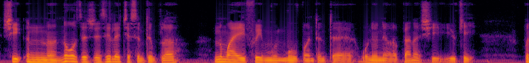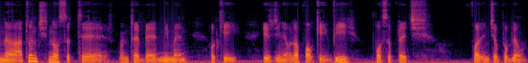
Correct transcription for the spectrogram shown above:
Și în 90 de zile ce se întâmplă, nu mai ai free movement între Uniunea Europeană și UK. Până atunci nu o să te întrebe nimeni, ok, ești din Europa, ok, vii, poți să pleci fără nicio problemă.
